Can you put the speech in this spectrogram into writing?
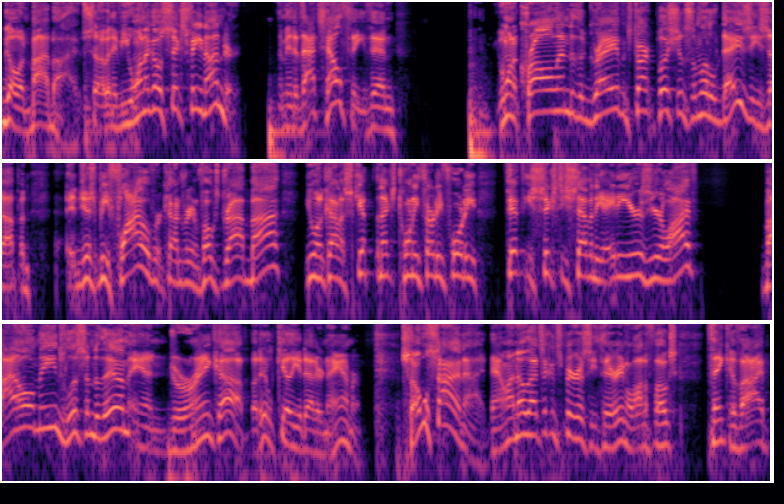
going bye-bye. So if you want to go six feet under, I mean, if that's healthy, then you want to crawl into the grave and start pushing some little daisies up and, and just be flyover country and folks drive by? You want to kind of skip the next 20, 30, 40, 50, 60, 70, 80 years of your life? By all means, listen to them and drink up, but it'll kill you deader than a hammer. So will cyanide. Now, I know that's a conspiracy theory, and a lot of folks think if I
